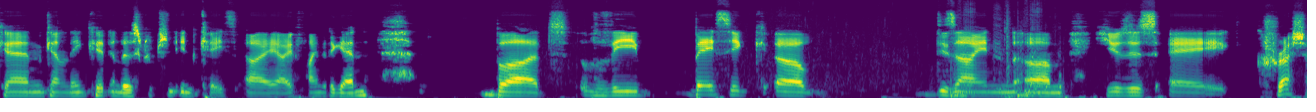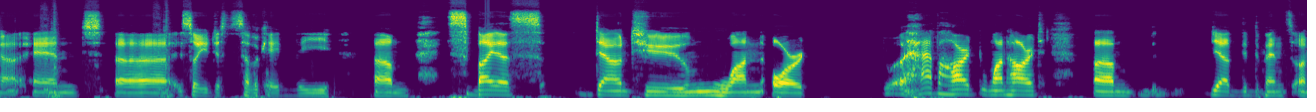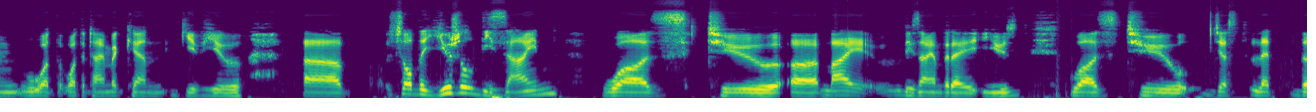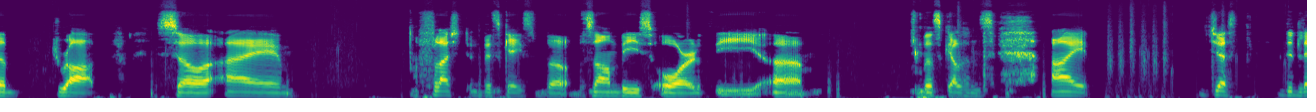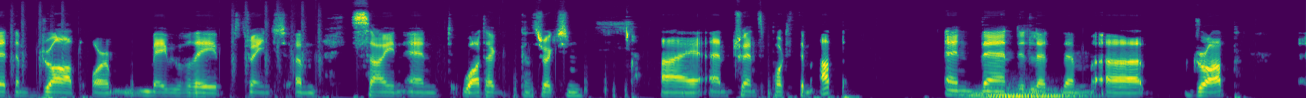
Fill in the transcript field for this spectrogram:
can can link it in the description in case I, I find it again. But the basic uh, design um, uses a crusher, and uh, so you just suffocate the um, spiders down to one or half a heart, one heart. Um, yeah, it depends on what what the timer can give you. Uh, so the usual design was to uh, my design that I used was to just let the drop. So I flushed in this case the, the zombies or the um, the skeletons. I just did let them drop, or maybe with a strange um, sign and water construction, I um, transported them up, and then did let them uh, drop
